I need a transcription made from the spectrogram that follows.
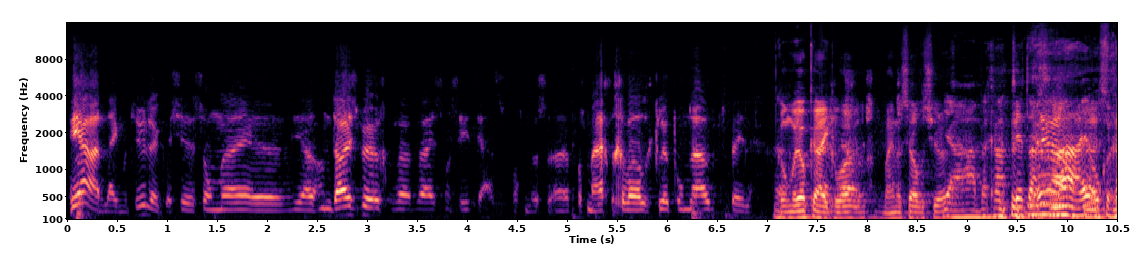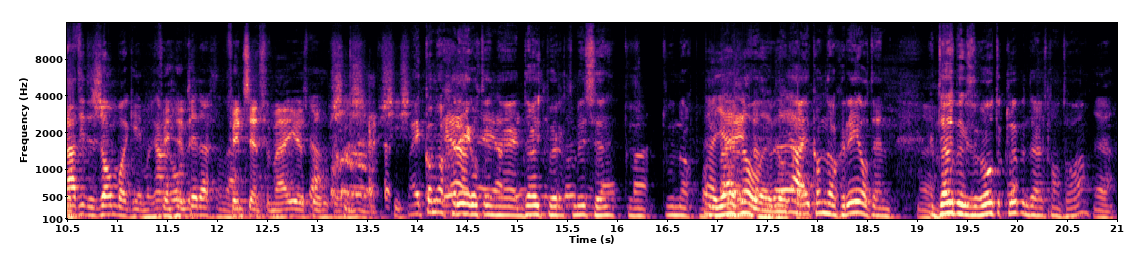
Ja, dat lijkt me natuurlijk. Als je zo'n eh ja, een Duisburg waar waar je van ziet, ja, het is volgens, mij- eh, volgens mij echt een geweldige club om daar ook te spelen. Komen we ook kijken hoor, bijna hetzelfde shirt. Ja, we gaan Ted achterna. hè. Ook al gaat hij de zandbak in, we gaan gewoon Ted achterna. Vincent van mij eh, Ja, precies, precies. Maar ik kom nog Ja, geregeld ja, in ja. eh, Duitsburg, tenminste. Toen, toen nog. Ja, jij wel, Ja. Ja, ik kom nog geregeld. En Ja. en Duitsburg is een grote club in Duitsland hoor. Ja.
